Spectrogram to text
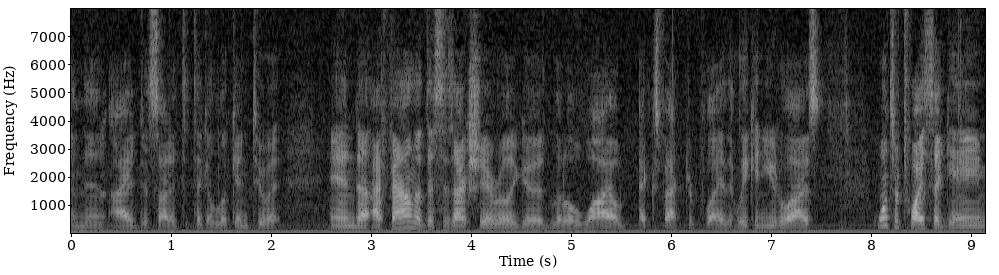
and then I decided to take a look into it and uh, I found that this is actually a really good little wild X Factor play that we can utilize once or twice a game.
